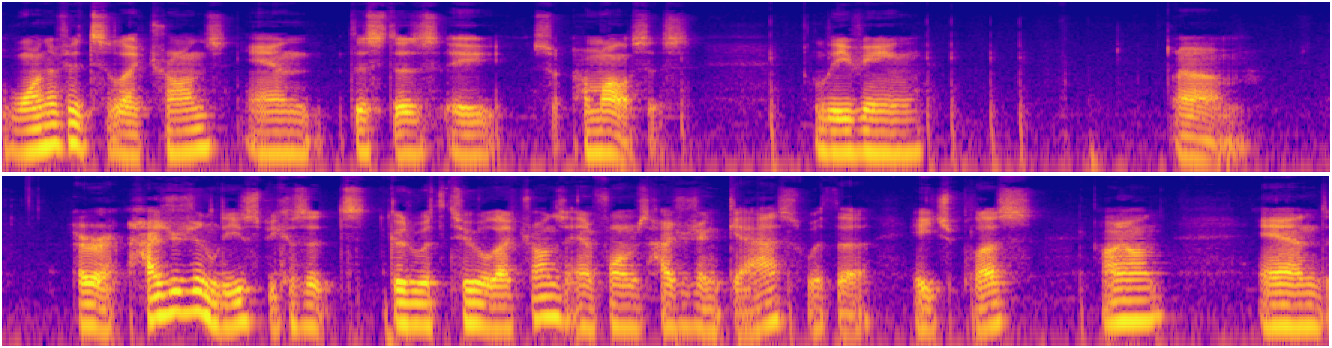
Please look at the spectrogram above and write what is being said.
one of its electrons and this does a homolysis, leaving um, or hydrogen leaves because it's good with two electrons and forms hydrogen gas with a H plus ion, and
